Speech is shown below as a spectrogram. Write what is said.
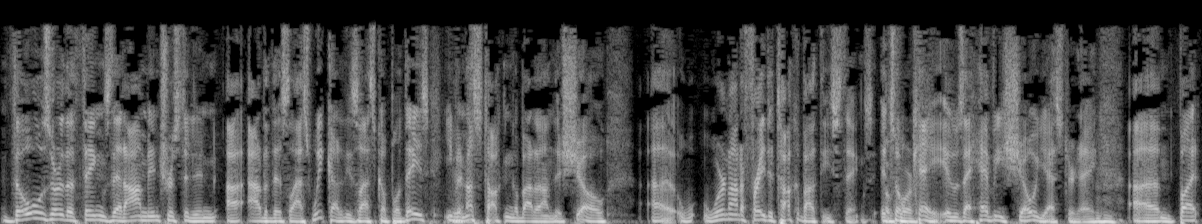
those are the things that I'm interested in uh, out of this last week, out of these last couple of days. Even us talking about it on this show, uh, we're not afraid to talk about these things. It's okay. It was a heavy show yesterday, um, but.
